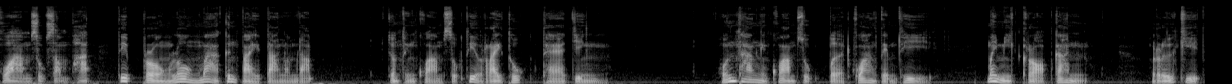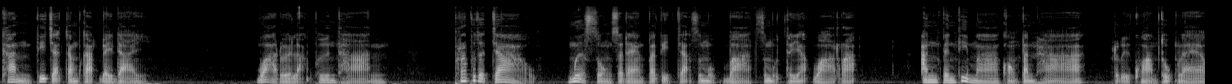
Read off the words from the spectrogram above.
ความสุขสัมผัสที่โปร่งโล่งมากขึ้นไปตามลำดับ จนถึงความสุขที่ไร้ทุกข์แท้จริง หนทางแห่งความสุขเปิดกว้างเต็มที่ ไม่มีกรอบกั้น หรือขีดขั้นที่จะจำกัดใด ๆ ว่าโดยหลักพื้นฐาน พระพุทธเจ้าเมื่อทรงแสดงปฏิจจสมุปบาทสมุทยวาระ อันเป็นที่มาของปัญหาหรือความทุกข์แล้ว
